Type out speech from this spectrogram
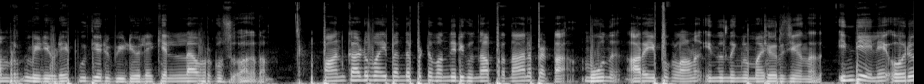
അമൃത് മീഡിയയുടെ പുതിയൊരു വീഡിയോയിലേക്ക് എല്ലാവർക്കും സ്വാഗതം. പാൻ കാർഡുമായി ബന്ധപ്പെട്ട് വന്നിരിക്കുന്ന പ്രധാനപ്പെട്ട മൂന്ന് അറിയിപ്പുകളാണ് ഇന്ന് നിങ്ങളുമായി ഷെയർ ചെയ്യുന്നത്. ഇന്ത്യയിലെ ഓരോ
